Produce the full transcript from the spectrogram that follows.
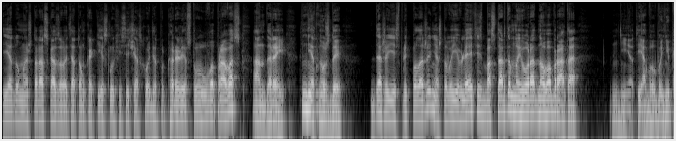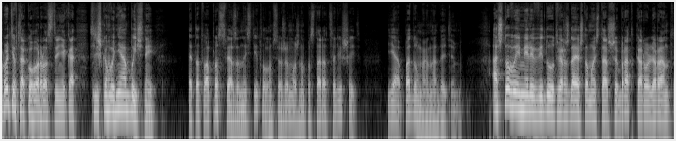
Я думаю, что рассказывать о том, какие слухи сейчас ходят по королевству про вас, Андрей, нет нужды. Даже есть предположение, что вы являетесь бастардом моего родного брата. Нет, я был бы не против такого родственника, слишком вы необычный. Этот вопрос, связанный с титулом, все же можно постараться решить. Я подумаю над этим. А что вы имели в виду, утверждая, что мой старший брат, король Ранд,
